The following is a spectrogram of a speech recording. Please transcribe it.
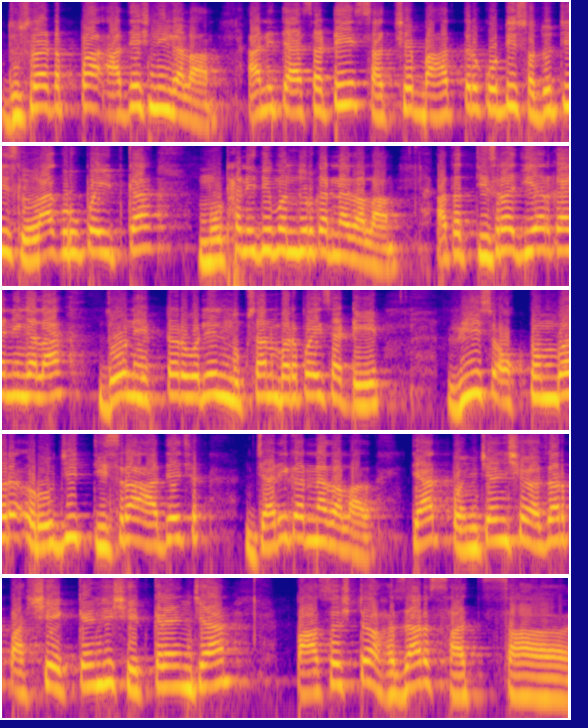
दुसरा टप्पा आदेश निघाला. आणि त्यासाठी सातशे बहात्तर कोटी सदोतीस लाख रुपये इतका मोठा निधी मंजूर करण्यात आला. आता तिसरा जी आर काय निघाला? दोन हेक्टरवरील नुकसान भरपाईसाठी वीस ऑक्टोबर रोजी तिसरा आदेश जारी करण्यात आला. त्यात पंच्याऐंशी हजार पाचशे एक्क्याऐंशी शेतकऱ्यांच्या पासष्ट हजार सात सा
